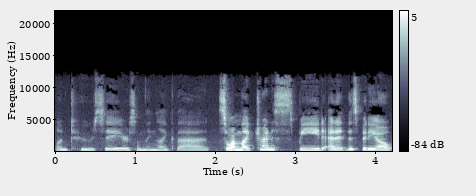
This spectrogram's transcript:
on Tuesday or something like that. So I'm like trying to speed edit this video.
